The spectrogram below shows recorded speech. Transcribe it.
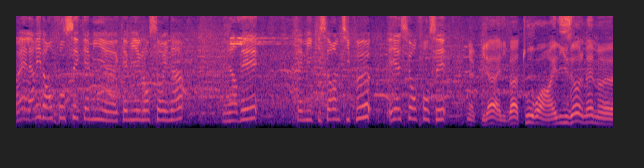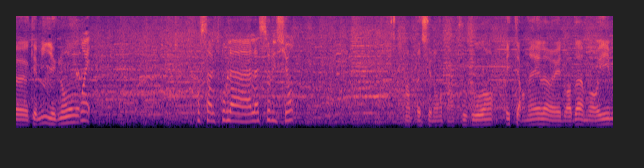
Ouais, elle arrive à enfoncer Camille, euh, Camille Aiglon-Sorina. Regardez, Camille qui sort un petit peu et elle s'est enfoncée. Et puis là, elle y va tout droit. hein. Elle isole même euh, Camille Aiglon. Ouais. Pour ça, elle trouve la, la solution. Impressionnante, hein, toujours éternelle. Eduarda Amorim,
